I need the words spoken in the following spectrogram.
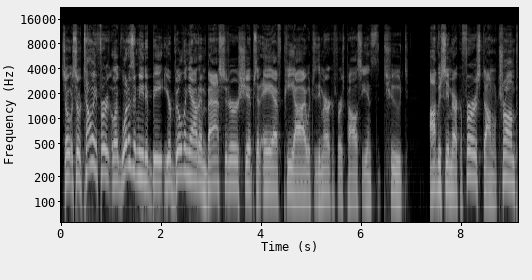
So, so tell me first, like, what does it mean to be? You're building out ambassadorships at AFPI, which is the America First Policy Institute. Obviously, America First, Donald Trump,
